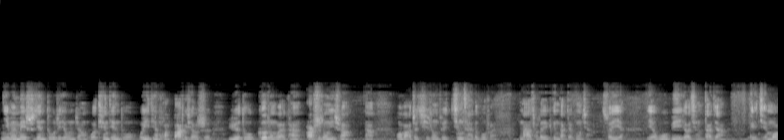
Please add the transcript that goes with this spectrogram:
你们没时间读这些文章，我天天读，我一天花八个小时阅读各种外刊，二十种以上啊。我把这其中最精彩的部分拿出来跟大家共享，所以也务必邀请大家给节目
